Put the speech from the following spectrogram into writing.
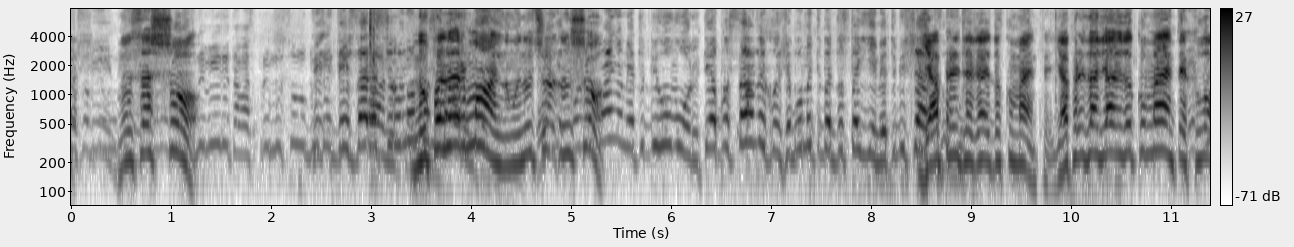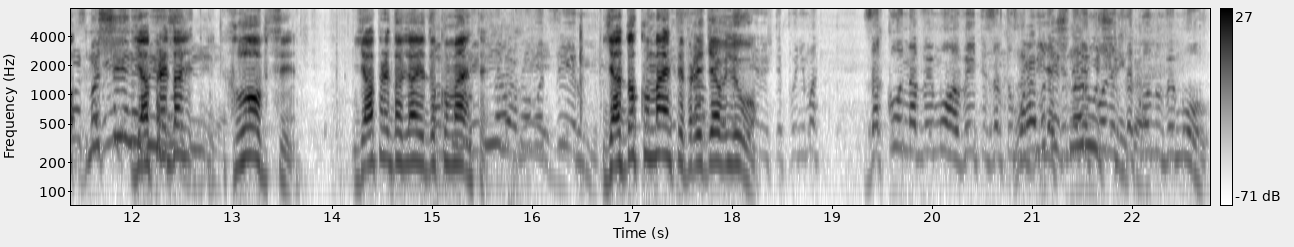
з автомобіля. Ну за що? Вас примусово буде ти ж зараз все одно Ну по-нормальному, ну чо, ну що? По-нормальному я тобі говорю. Ти або сам виходиш, або ми тебе достаємо. Я тобі ще Я говорю. пред'являю документи. Я пред'являю документи, хлоп. З машини Я пред'являю. Хлопці. Я пред'являю документи. Ти провоцируєш. Я документи Ти пред'явлю. ти понімаєш? Законна вимога вийти з автомобіля, будеш ти не виконуєш наручника. законну вимогу.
